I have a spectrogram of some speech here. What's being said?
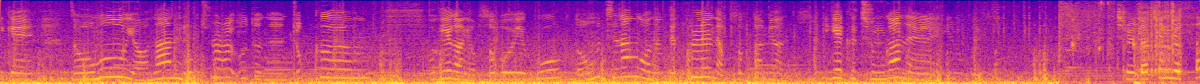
이게 너무 연한 내추럴 우드는 조금 무게감이 없어 보이고 너무 진한 거는 내 플랜에 없었다면 이게 그 중간을 이루고 있어. 둘다 챙겼어?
